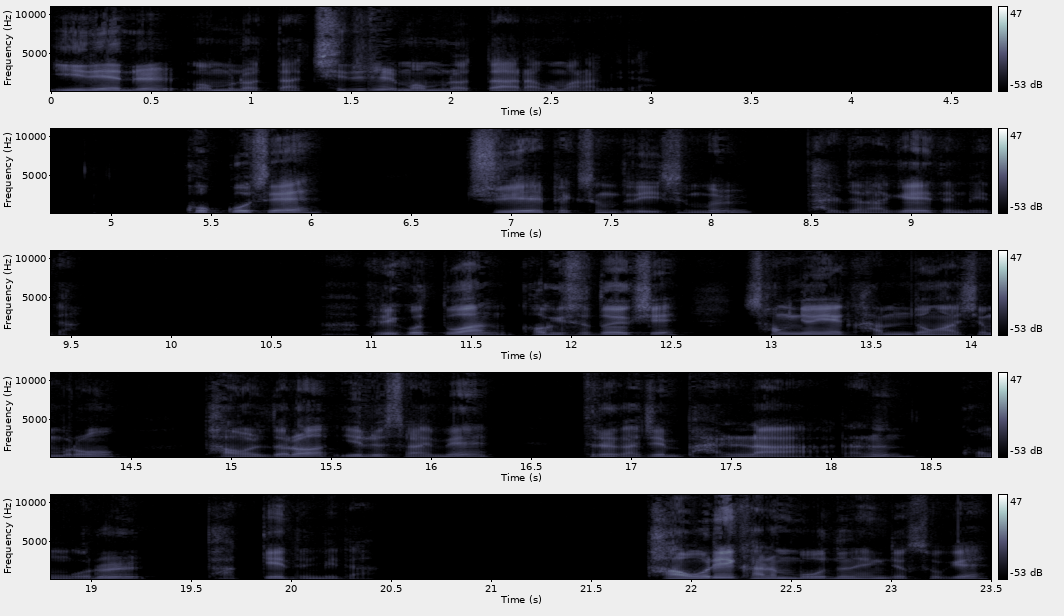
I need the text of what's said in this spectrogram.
1회를 머물렀다. 7일을 머물렀다라고 말합니다. 곳곳에 주의 백성들이 있음을 발견하게 됩니다. 아, 그리고 또한 거기서도 역시 성령의 감동하심으로 바울더러 예루살렘에 들어가지 말라라는 공고를 받게 됩니다. 바울이 가는 모든 행적 속에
